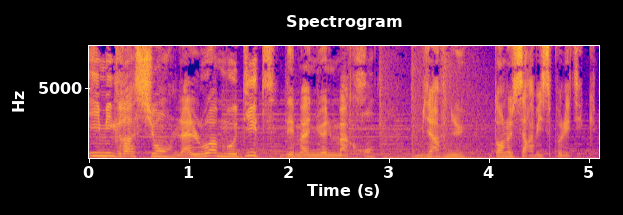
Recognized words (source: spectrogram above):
Immigration, la loi maudite d'Emmanuel Macron. Bienvenue dans le service politique.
